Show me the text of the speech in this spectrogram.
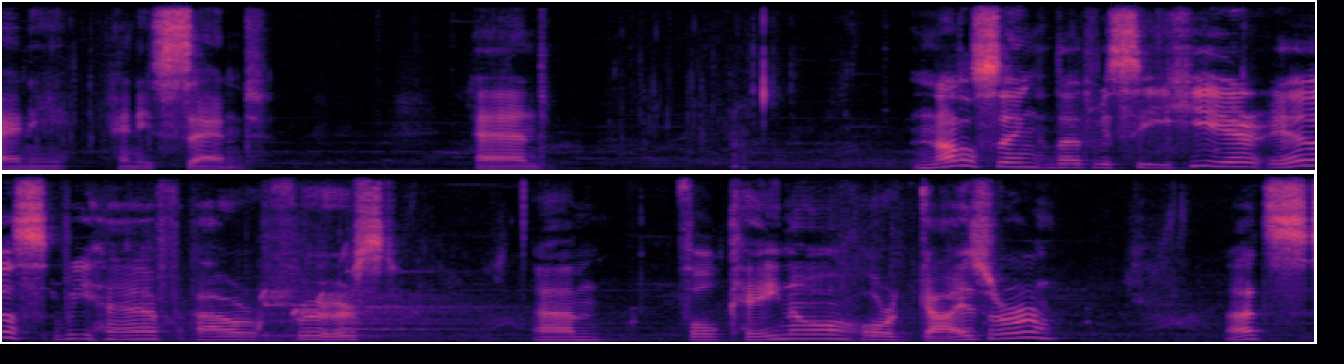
any any sand. And another thing that we see here is we have our first um, volcano or geyser. Let's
